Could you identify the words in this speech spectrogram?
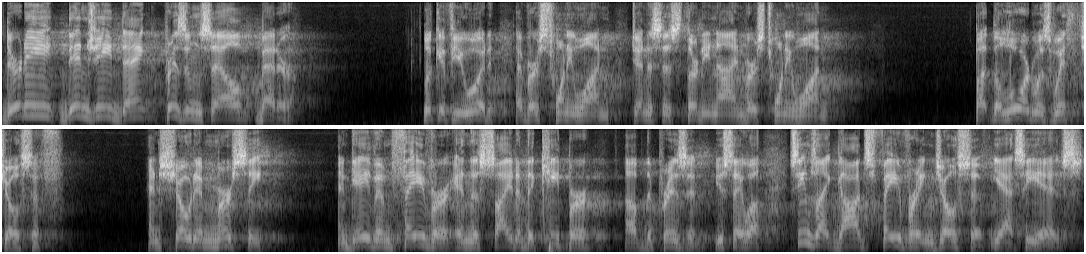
dirty, dingy, dank prison cell better? Look, if you would, at verse 21, Genesis 39, verse 21. But the Lord was with Joseph and showed him mercy and gave him favor in the sight of the keeper of the prison. You say, well, seems like God's favoring Joseph. Yes, he is.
